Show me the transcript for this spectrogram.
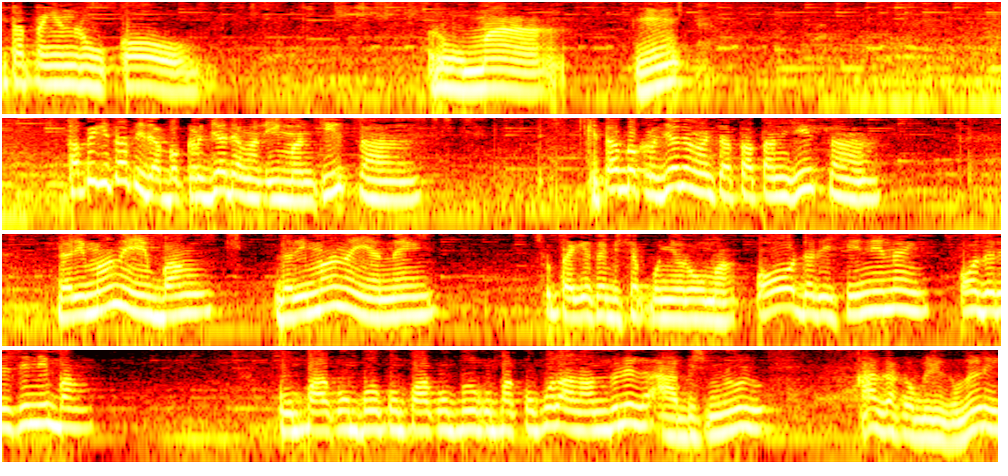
Kita pengen ruko, rumah, ya, Tapi kita tidak bekerja dengan iman kita. Kita bekerja dengan catatan kita. Dari mana ya bang? Dari mana ya neng? Supaya kita bisa punya rumah. Oh dari sini neng. Oh dari sini bang. Kumpul kumpul kumpul kumpul kumpul kumpul. Alhamdulillah habis dulu. Kagak kebeli kebeli.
